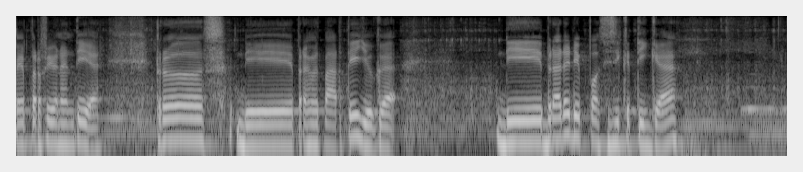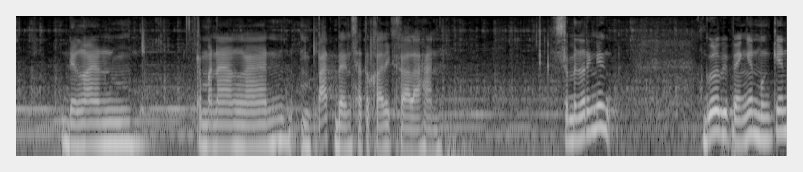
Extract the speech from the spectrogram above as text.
pay per view nanti ya. Terus di private party juga di berada di posisi ketiga dengan kemenangan 4 dan satu kali kekalahan. Sebenarnya gue lebih pengen mungkin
